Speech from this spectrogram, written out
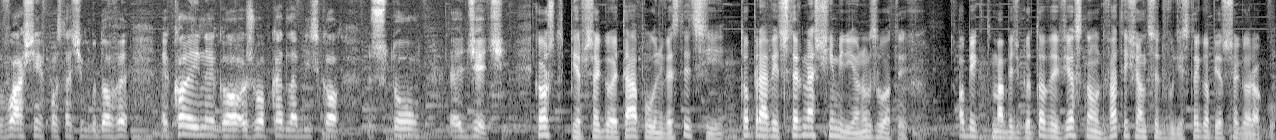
właśnie w postaci budowy kolejnego żłobka dla blisko 100 e, dzieci. Koszt pierwszego etapu inwestycji to prawie 14 milionów złotych. Obiekt ma być gotowy wiosną 2021 roku.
